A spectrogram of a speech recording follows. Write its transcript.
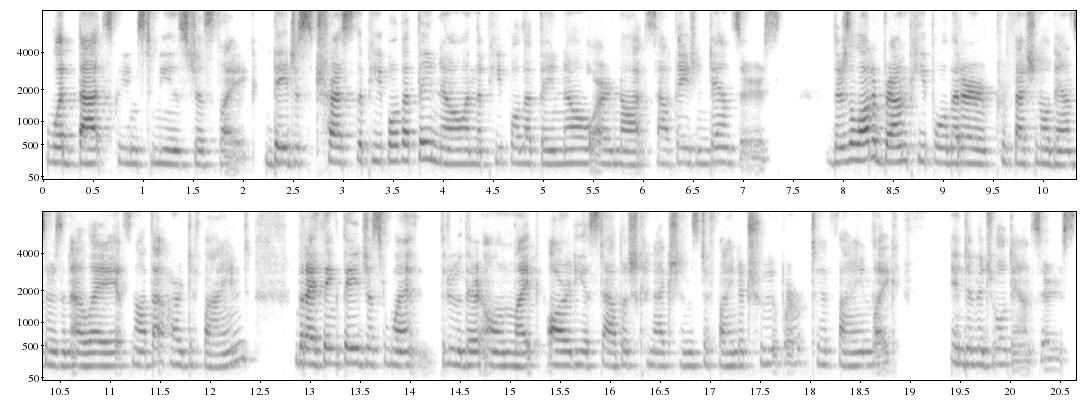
what that screams to me is just like they just trust the people that they know, and the people that they know are not South Asian dancers. There's a lot of brown people that are professional dancers in LA. It's not that hard to find but I think they just went through their own like already established connections to find a troupe or to find like individual dancers.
